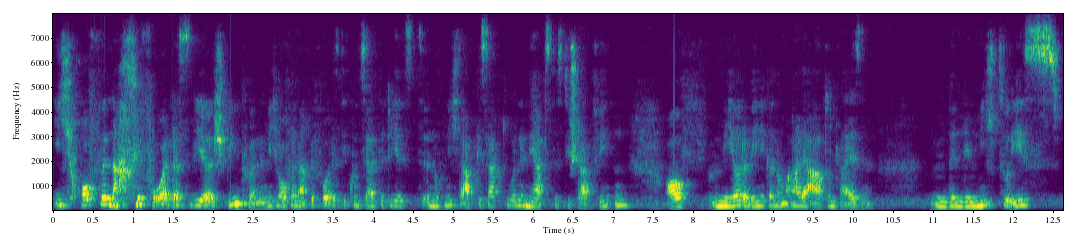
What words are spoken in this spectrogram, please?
Ich hoffe nach wie vor, dass wir spielen können. Ich hoffe nach wie vor, dass die Konzerte, die jetzt noch nicht abgesagt wurden im Herbst, dass die stattfinden auf mehr oder weniger normale Art und Weise. Wenn dem nicht so ist,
